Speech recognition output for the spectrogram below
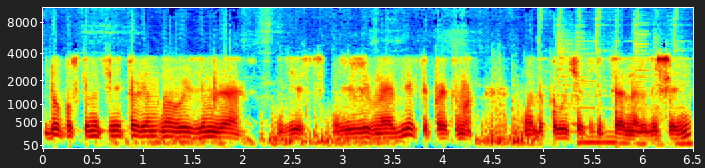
допуска на территорию Новая Земля. Есть режимные объекты, поэтому надо получить специальное разрешение.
